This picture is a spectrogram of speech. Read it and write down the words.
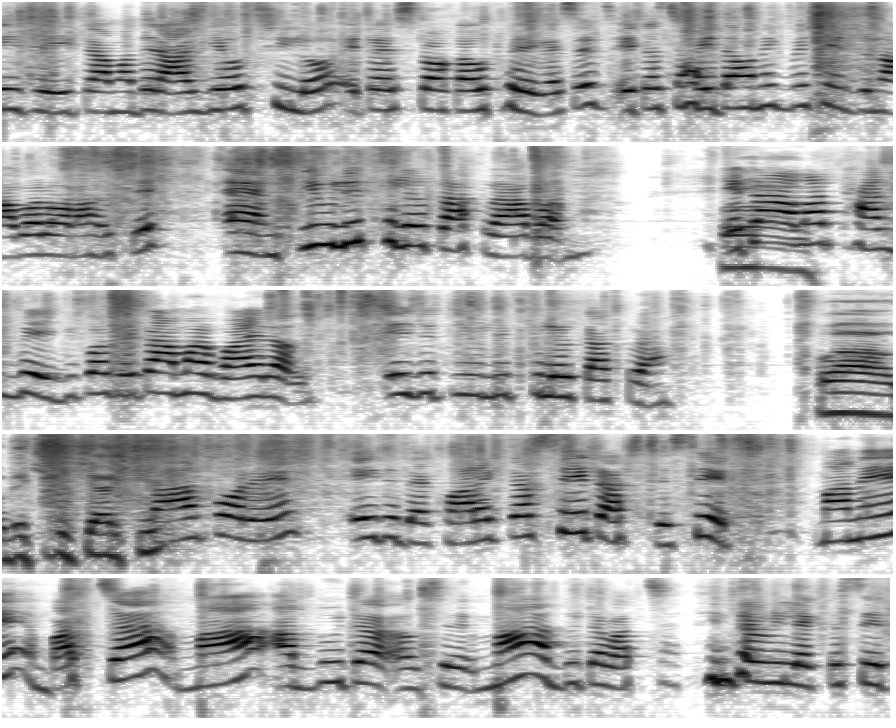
এই যে এটা আমাদের আগেও ছিল এটা স্টক আউট হয়ে গেছে। এটা চাহিদা অনেক বেশি এর জন্য আবারও আনা হয়েছে। অ্যান্ড টিউলিপ ফুলের কাঁকড়া আবার। এটা আমার থাকবে বিকজ এটা আমার ভাইরাল এই যে টিউলিপ ফুলের কাঁকড়া। ওয়াও দেখি দেখি আর কি। তারপরে এই যে দেখো আরেকটা সেট আসছে সেট মানে বাচ্চা মা আর দুইটা হচ্ছে মা আর দুইটা বাচ্চা। তিনটা মিলে একটা সেট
